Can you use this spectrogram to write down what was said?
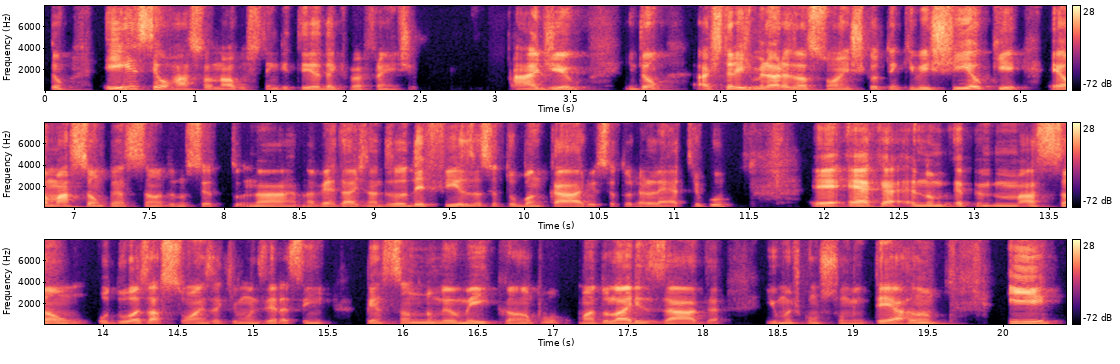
Então, esse é o racional que você tem que ter daqui para frente. Ah, Diego, então as três melhores ações que eu tenho que investir é o quê? É uma ação pensando no setor, na, na verdade, na defesa, setor bancário e setor elétrico. É, é, é, uma ação, ou duas ações aqui, vamos dizer assim, pensando no meu meio campo, uma dolarizada e uma de consumo interno. E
